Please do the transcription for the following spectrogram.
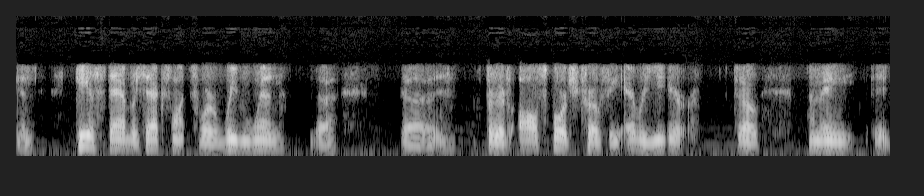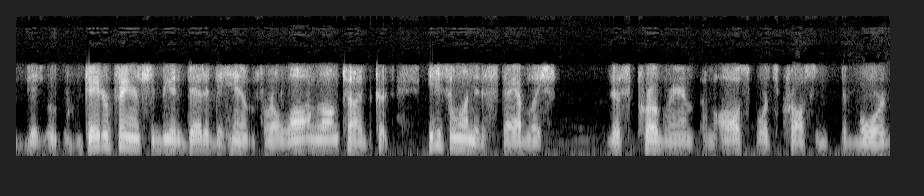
and he established excellence where we win the uh, for the All Sports Trophy every year. So, I mean, it, it, Gator fans should be indebted to him for a long, long time because he's the one that established this program and all sports across the board.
